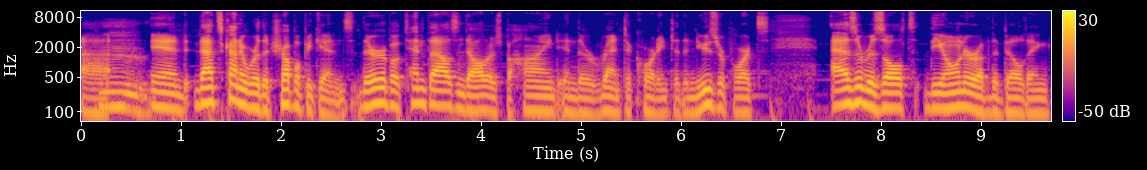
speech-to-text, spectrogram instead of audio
uh, mm. and that's kind of where the trouble begins. They're about ten thousand dollars behind in their rent, according to the news reports. As a result, the owner of the building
